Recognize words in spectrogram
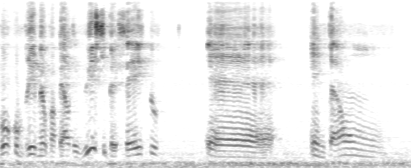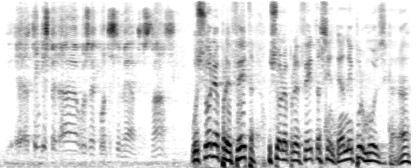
vou cumprir meu papel de vice-prefeito. É, então, é, tem que esperar os acontecimentos. Né? O senhor e a prefeita, o senhor e a prefeita se entendem por música, né?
